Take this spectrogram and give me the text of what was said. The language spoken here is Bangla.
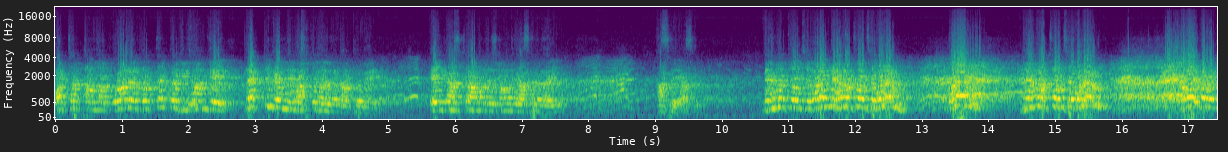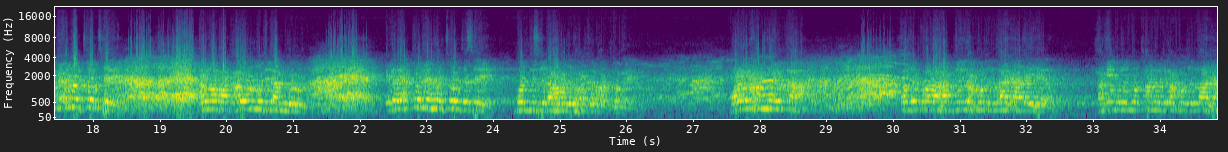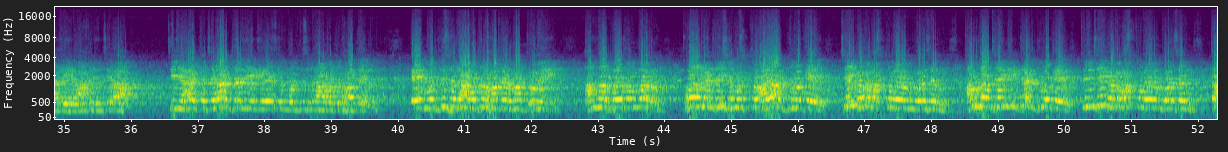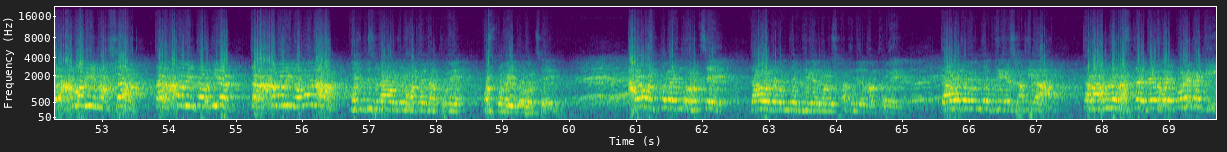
অর্থাৎ আল্লাহ কোরআনের প্রত্যেকটা বিধানকে প্র্যাকটিক্যালি বাস্তবায়নের মাধ্যমে এই কাজটা আমাদের সমাজে আছে না নাই? আছে আছে। মেহনত চলছে, বলেন, মেহনত চলছে, বলেন। বলেন, মেহনত চলছে, বলেন। সবাই বলেন, মেহনত চলছে। আল্লাহ পাক আরও উন্নতি দান করুন। এটার একটা মেহনত চলতেছে মজলিসে দাওয়াতের হকের মাধ্যমে। বলেন, আলহামদুলিল্লাহ। হযরত করা বাস্তবায়ন করেছেন আল্লাহ যে নির্দেশগুলোকে তিনি যেইভাবে বাস্তবায়ন করেছেন, তার আমলি নকশা, তার আমলি তার আমলি নমুনা মজলিসে দাওয়াতুল হকের মাধ্যমে বাস্তবায়িত হচ্ছে। আরও বাস্তবায়িত হচ্ছে। দাওয়াত এবং তবলিগের মানুষ সাথীদের মাধ্যমে। দাওয়াত এবং তবলিগের সাথীরা, তারা অন্য রাস্তায় বের হয়ে পড়ে নাকি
